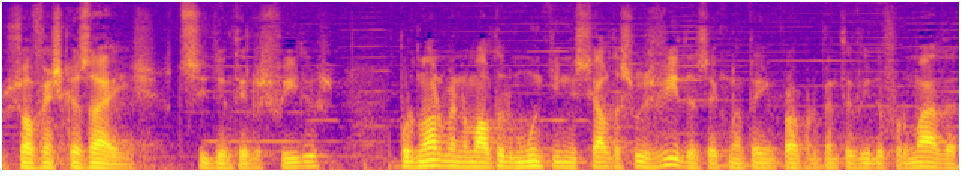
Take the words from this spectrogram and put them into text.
os jovens casais decidem ter os filhos, por norma, numa altura muito inicial das suas vidas, é que não têm propriamente a vida formada,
